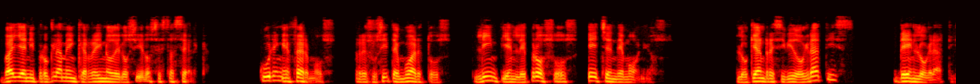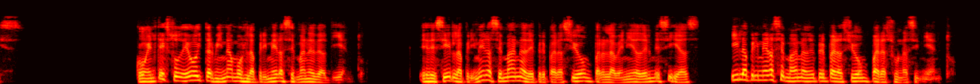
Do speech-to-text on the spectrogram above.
Vayan y proclamen que el reino de los cielos está cerca. Curen enfermos, resuciten muertos, limpien leprosos, echen demonios. Lo que han recibido gratis, denlo gratis. Con el texto de hoy terminamos la primera semana de Adviento, es decir, la primera semana de preparación para la venida del Mesías y la primera semana de preparación para su nacimiento.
